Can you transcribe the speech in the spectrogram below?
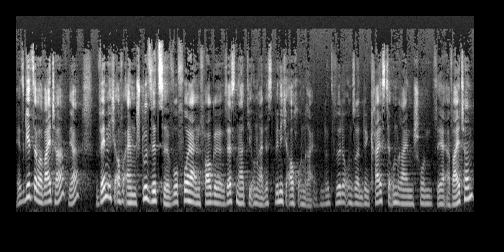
Jetzt geht es aber weiter. Ja? Wenn ich auf einem Stuhl sitze, wo vorher eine Frau gesessen hat, die unrein ist, bin ich auch unrein. Das würde unseren, den Kreis der Unreinen schon sehr erweitern.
